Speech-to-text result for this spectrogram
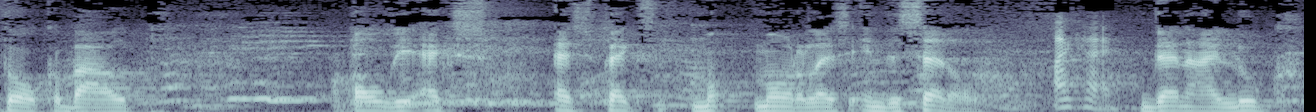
talk about all the ex- aspects more or less in the saddle. Okay. Then I look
